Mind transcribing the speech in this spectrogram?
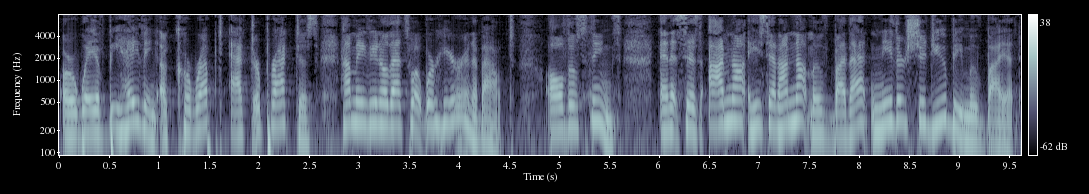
or way of behaving, a corrupt act or practice. How many of you know that's what we're hearing about? All those things. And it says, I'm not, he said, I'm not moved by that. Neither should you be moved by it.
